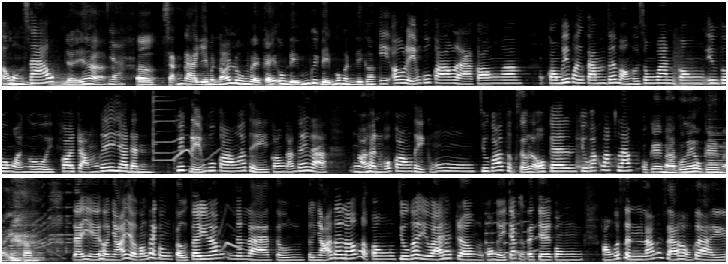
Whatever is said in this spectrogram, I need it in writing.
ở quận Ừ. 6 vậy hả? Dạ. Ờ sẵn đà vậy mình nói luôn về cái ưu điểm khuyết điểm của mình đi con Thì ưu điểm của con là con ờ, con biết quan tâm tới mọi người xung quanh, con yêu thương mọi người, coi trọng cái gia đình. Khuyết điểm của con á thì con cảm thấy là ngoại hình của con thì cũng chưa có thực sự là ok, chưa bắt mắt lắm. ok mà cô thấy ok mà yên tâm Tại vì hồi nhỏ giờ con thấy con tự ti lắm nên là từ từ nhỏ tới lớn là con chưa có yêu ai hết trơn. rồi. Con nghĩ chắc người ta chê con không có xinh lắm hay sao không có ai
